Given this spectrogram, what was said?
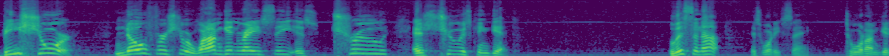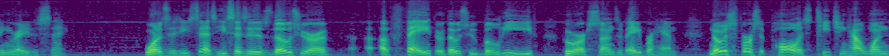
be sure, know for sure, what I'm getting ready to see is true, as true as can get. Listen up, is what he's saying, to what I'm getting ready to say. What is it he says? He says it is those who are of, of faith, or those who believe, who are sons of Abraham. Notice first that Paul is teaching how one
